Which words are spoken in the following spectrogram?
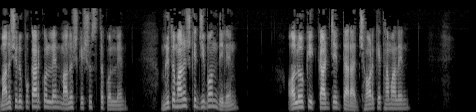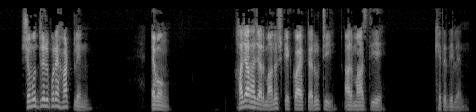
মানুষের উপকার করলেন, মানুষকে সুস্থ করলেন, মৃত মানুষকে জীবন দিলেন, অলৌকিক কার্যের দ্বারা ঝড়কে থামালেন, সমুদ্রের উপরে হাঁটলেন এবং হাজার হাজার মানুষকে কয়েকটা রুটি আর মাছ দিয়ে খেতে দিলেন।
